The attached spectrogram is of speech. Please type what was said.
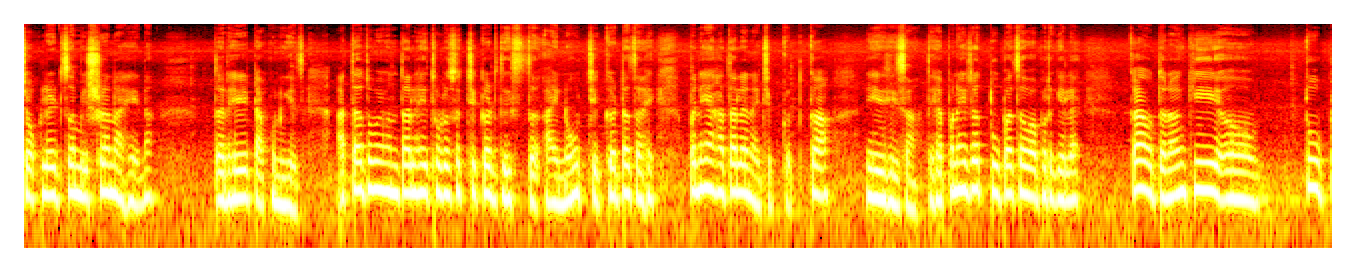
चॉकलेटचं मिश्रण आहे ना तर हे टाकून घ्यायचं. आता तुम्ही म्हणताल हे थोडंसं चिकट दिसतं. आय नो चिकटच आहे. पण हे हाताला नाही चिपकत. का? हे हे सांगते. आपण ह्याच्यात तुपाचा वापर केला आहे काय होतं ना की तूप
